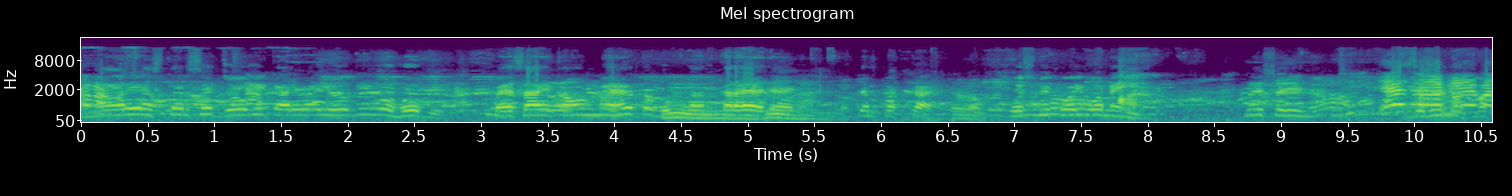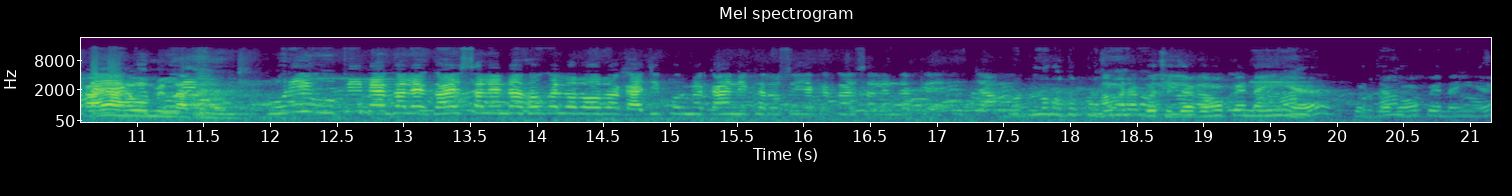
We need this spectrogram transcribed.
हमारे स्तर से जो भी कार्रवाई होगी वो होगी। पैसा अकाउंट में है तो भुगतान कराया जाएगा। एकदम पक्का है। उसमें कोई वो नहीं है। नहीं सही है। ये साहब ये बकाया है वो मिलना चाहिए। पूरी यूपी में गले गैस सिलेंडर हो गए और गाजीपुर में का नहीं खरोसी है गैस सिलेंडर के इंतज़ाम हमारा कुछ जगहों पे नहीं है कुछ जगहों पे नहीं है।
